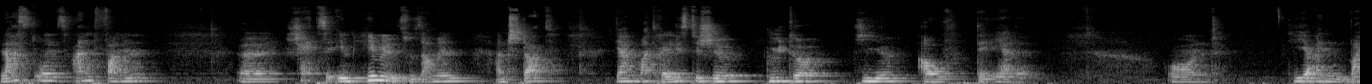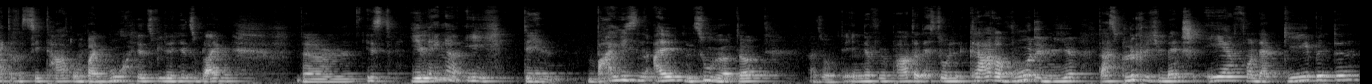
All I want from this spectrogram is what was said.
lasst uns anfangen, äh, Schätze im Himmel zu sammeln, anstatt ja, materialistische Güter hier auf der Erde. Und hier ein weiteres Zitat, um beim Buch jetzt wieder hier zu bleiben, ähm, ist, je länger ich den weisen Alten zuhörte, also der Interviewpartner, desto klarer wurde mir, dass glückliche Menschen eher von der gebenden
